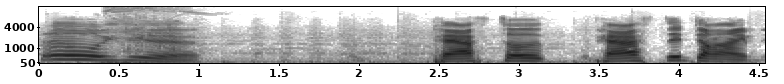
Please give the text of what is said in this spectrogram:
Hell yeah. Path to Path to Diamond.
